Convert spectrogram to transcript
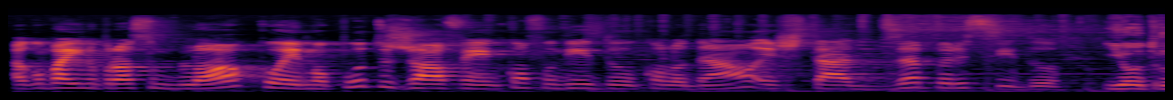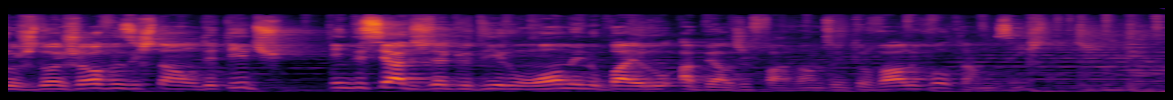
Acompanhe no próximo bloco. Em Maputo, jovem confundido com ladrão está desaparecido. E outros dois jovens estão detidos, indiciados de agredir um homem no bairro Abel Jafar. Vamos ao intervalo e voltamos em instantes.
